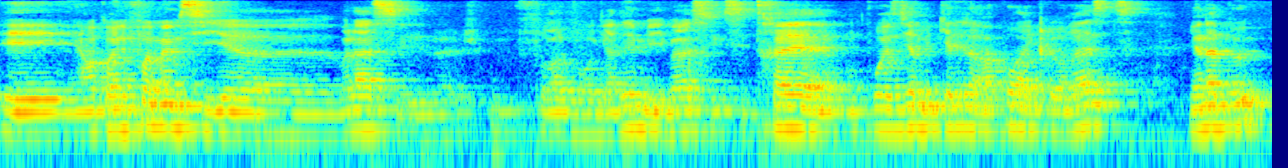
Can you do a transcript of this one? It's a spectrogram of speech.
et, encore une fois, même si, voilà, il faudra que vous regardiez, mais voilà, c'est très. On pourrait se dire, mais quel est le rapport avec le reste? Il y en a peu.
